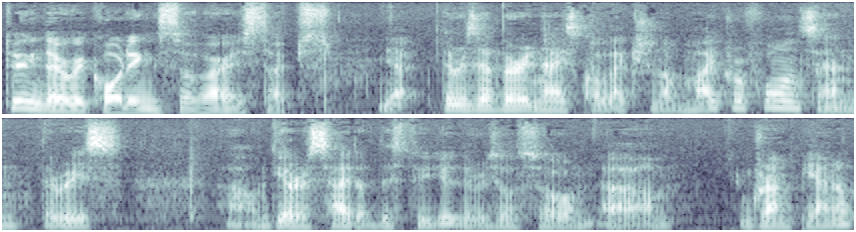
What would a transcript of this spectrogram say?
doing their recordings of various types. Yeah, there is a very nice collection of microphones and there is uh, on the other side of the studio there is also um, grand piano.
